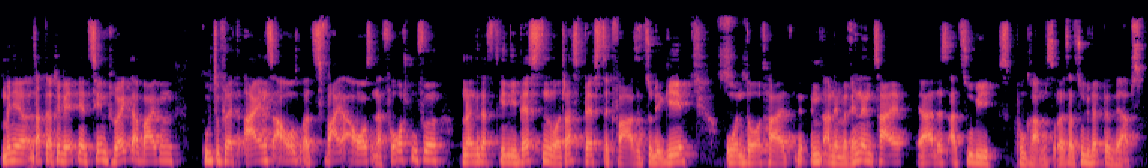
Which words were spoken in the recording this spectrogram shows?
Und wenn ihr sagt, okay, wir hätten jetzt zehn Projektarbeiten, sucht ihr vielleicht eins aus oder zwei aus in der Vorstufe und dann gehen die Besten oder das Beste quasi zu BG und dort halt nimmt an dem Rennen teil ja, des Azubi-Programms oder des Azubi-Wettbewerbs.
